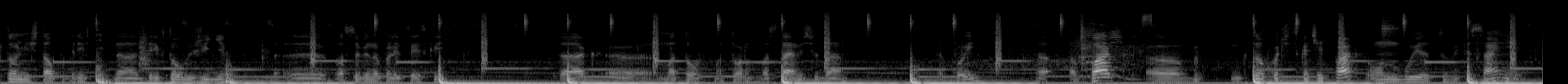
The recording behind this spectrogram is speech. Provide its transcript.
кто мечтал подрифтить на дрифтовой жиге, э, особенно полицейской? Так, э, мотор, мотор поставим сюда. Такой. Э, пак, э, кто хочет скачать пак, он будет в описании.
